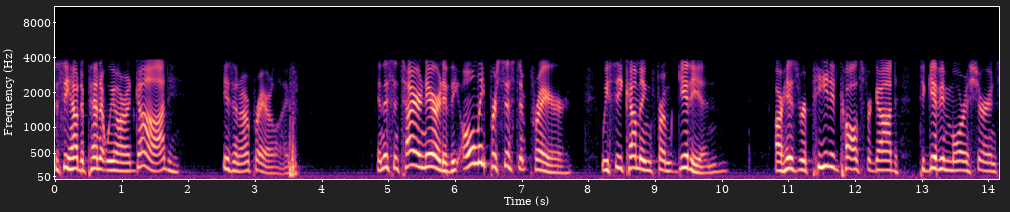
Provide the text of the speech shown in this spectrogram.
to see how dependent we are on God is in our prayer life. In this entire narrative, the only persistent prayer we see coming from Gideon are his repeated calls for God to give him more assurance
